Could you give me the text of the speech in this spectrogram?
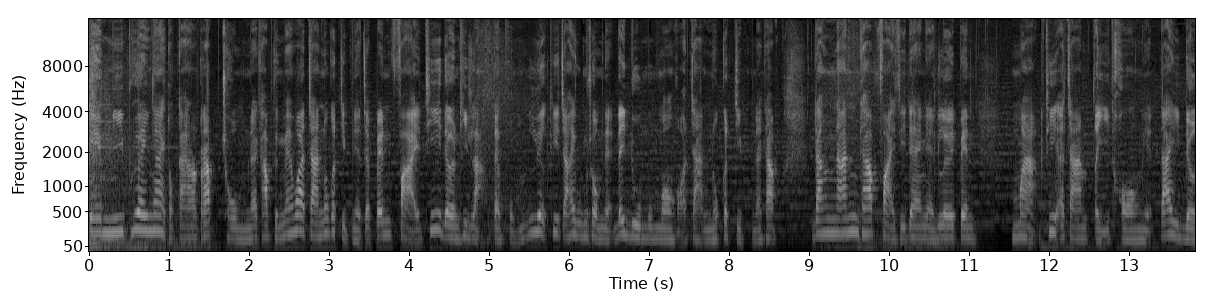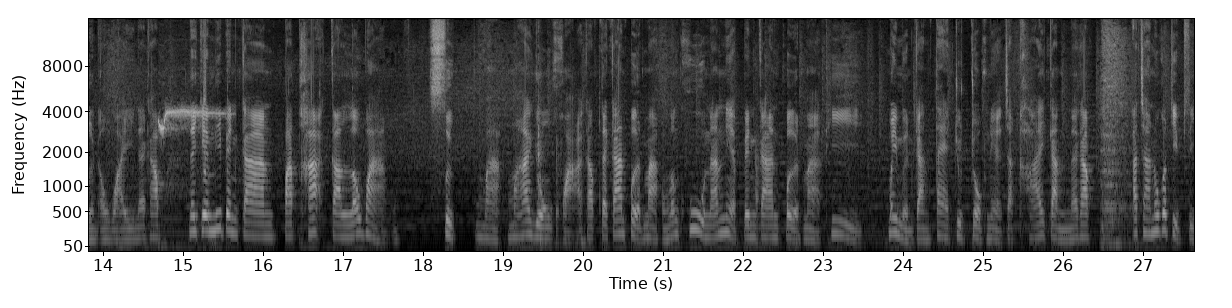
เกมนี้เพื่อให้ง่ายต่อการรับชมนะครับถึงแม้ว่าอาจารย์นกกระจิบเนี่ยจะเป็นฝ่ายที่เดินทีหลัง แต่ผมเลือกที่จะให้คุณผู้ชมเนี่ยได้ดูมุมมองของอาจารย์นกกระจิบนะครับดังนั้นครับฝ่ายสีแดงเนี่ยเลยเป็น หมากที่อาจารย์ตีทองเนี่ยได้เดินเอาไว้นะครับ ในเกมนี้เป็นการปะทะกันระหว่างศึกหมากม้ายงขวาครับแต่การเปิดหมากของทั้งคู่นั้นเนี่ยเป็นการเปิดหมากที่ไม่เหมือนกันแต่จุดจบเนี่ยจะคล้ายกันนะครับอาจารย์นกกระจิบสี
